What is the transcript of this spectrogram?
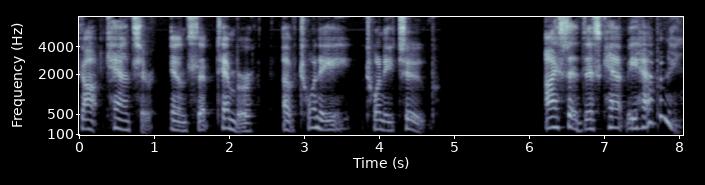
got cancer in September of 2022, I said, This can't be happening.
